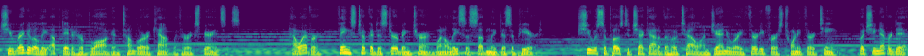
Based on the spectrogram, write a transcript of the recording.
she regularly updated her blog and Tumblr account with her experiences. However, things took a disturbing turn when Elisa suddenly disappeared. She was supposed to check out of the hotel on January 31, 2013, but she never did.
